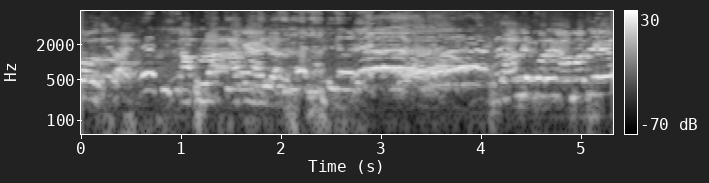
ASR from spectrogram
অবস্থায় আপনারা আগে যান আমাদের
